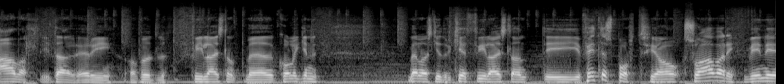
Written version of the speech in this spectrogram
aðal í dag er í á fullu Fíla Æsland með kollagenið meðlans getur kett Fíla Æsland í fitnessport hjá Svavari vini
